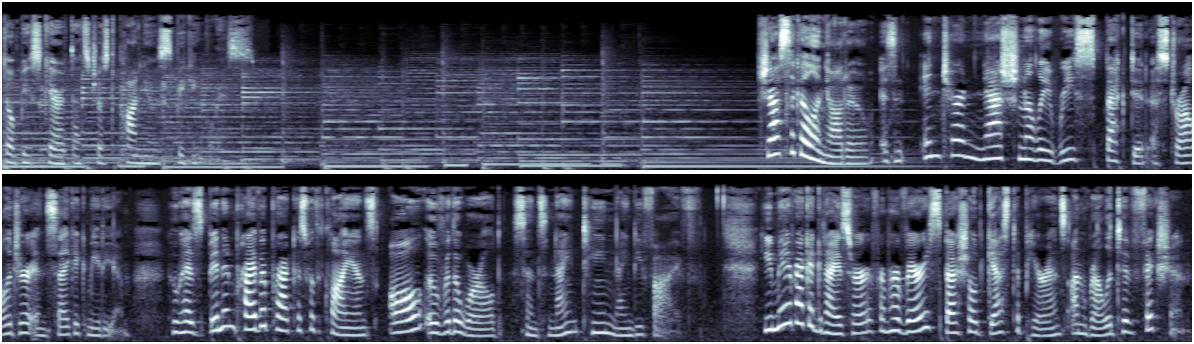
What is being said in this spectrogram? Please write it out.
Don't be scared, that's just Ponyo's speaking voice. Jessica Lanyadoo is an internationally respected astrologer and psychic medium who has been in private practice with clients all over the world since 1995. You may recognize her from her very special guest appearance on Relative Fiction.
